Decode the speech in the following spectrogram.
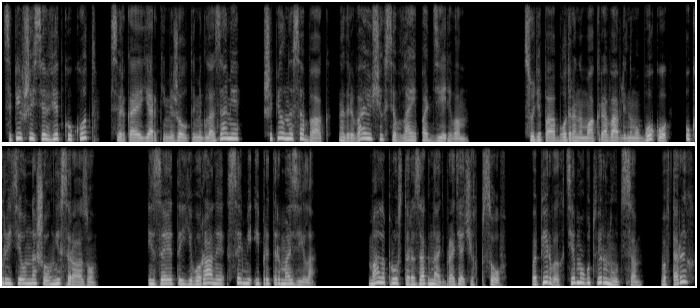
Цепившийся в ветку кот, сверкая яркими желтыми глазами, шипел на собак, надрывающихся в лае под деревом. Судя по ободранному окровавленному боку, укрытие он нашел не сразу. Из-за этой его раны Сэмми и притормозила. Мало просто разогнать бродячих псов. Во-первых, те могут вернуться. Во-вторых,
